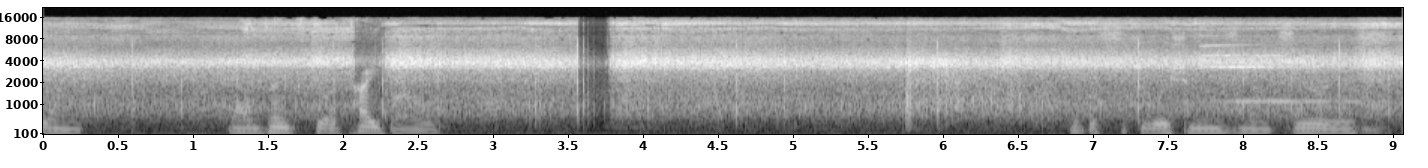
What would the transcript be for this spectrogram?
All thanks to a typo. I think the situation isn't serious.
